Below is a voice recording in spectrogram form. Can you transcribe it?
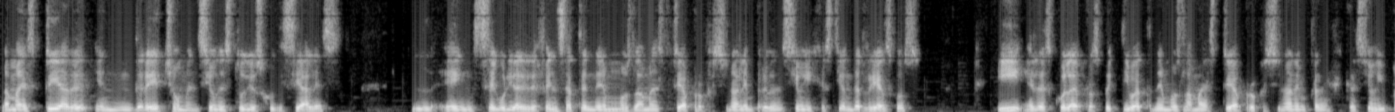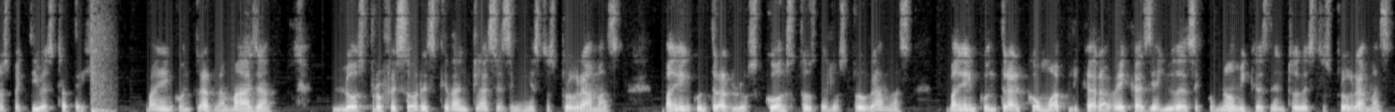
la maestría en Derecho, mención Estudios Judiciales. En Seguridad y Defensa tenemos la maestría profesional en Prevención y Gestión de Riesgos. Y en la Escuela de Prospectiva tenemos la maestría profesional en Planificación y Prospectiva Estratégica. Van a encontrar la malla, los profesores que dan clases en estos programas, van a encontrar los costos de los programas, van a encontrar cómo aplicar a becas y ayudas económicas dentro de estos programas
